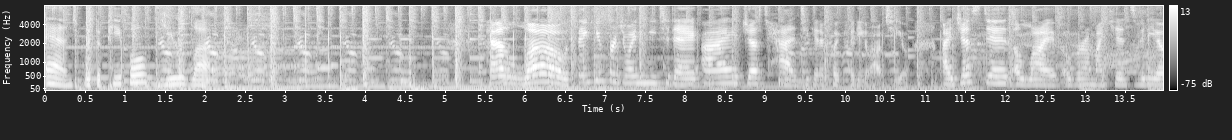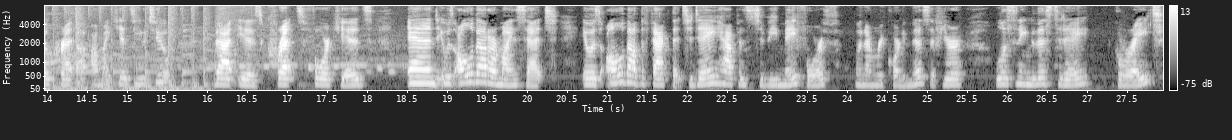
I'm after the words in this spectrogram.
and with the people you love. Hello, thank you for joining me today. I just had to get a quick video out to you. I just did a live over on my kids' video, uh, on my kids' YouTube. That is Kretz for Kids. And it was all about our mindset. It was all about the fact that today happens to be May 4th when I'm recording this. If you're listening to this today, great.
